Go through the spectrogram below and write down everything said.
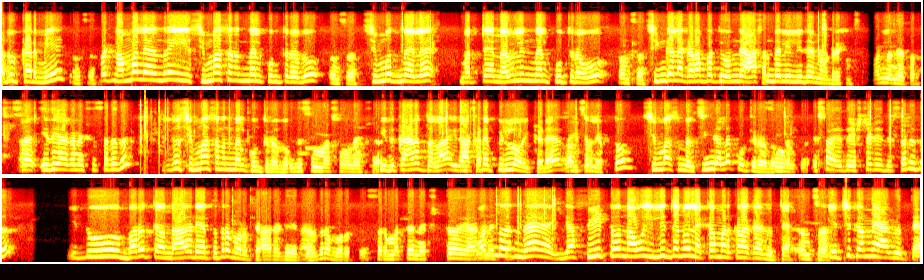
ಅದು ಕಡಿಮೆ. ಬಟ್ ನಮ್ಮಲ್ಲಿ ಅಂದ್ರೆ ಈ ಸಿಂಹಾಸನದ ಮೇಲೆ ಕುಂತಿರೋದು ಸಿಂಹದ ಮೇಲೆ ಮತ್ತೆ ನವಿಲಿನ ಮೇಲೆ ಕೂತಿರೋವು. ಸಿಂಗಲ ಗಣಪತಿ ಒಂದೇ ಆಸನದಲ್ಲಿ ಇಲ್ಲಿದೆ ನೋಡ್ರಿ. ಇದು ಯಾವ ಗಣೇಶ ಸರ್ ಇದು? ಇದು ಸಿಂಹಾಸನದ ಮೇಲೆ ಕುಂತಿರೋದು. ಇದು ಸಿಂಹಾಸನ ಇದು ಕಾಣುತ್ತಲ್ಲ ಇದು ಆ ಕಡೆ ಪಿಲ್ಲೋ ಈ ಕಡೆ ರೈಟ್ ಲೆಫ್ಟ್ ಸಿಂಹಾಸನ ಮೇಲೆ ಸಿಂಗಲ್ ಕೂತಿರೋದು. ಎಷ್ಟಡಿ ಇದೆ ಸರ್ ಇದು? ಇದು ಬರುತ್ತೆ ಒಂದ್ ಆರಡಿ ಹತ್ರ ಬರುತ್ತೆ. ಆರಡಿ ಹತ್ರ ಬರುತ್ತೆ. ಸರ್ ಮತ್ತೆ ನೆಕ್ಸ್ಟ್ ಒಂದು ಅಂದ್ರೆ ಈಗ ಫೀಟ್ ನಾವು ಇಲ್ಲಿದ್ದನು ಲೆಕ್ಕ ಮಾಡ್ಕೊಳಕಾಗುತ್ತೆ ಹೆಚ್ಚು ಕಮ್ಮಿ ಆಗುತ್ತೆ.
